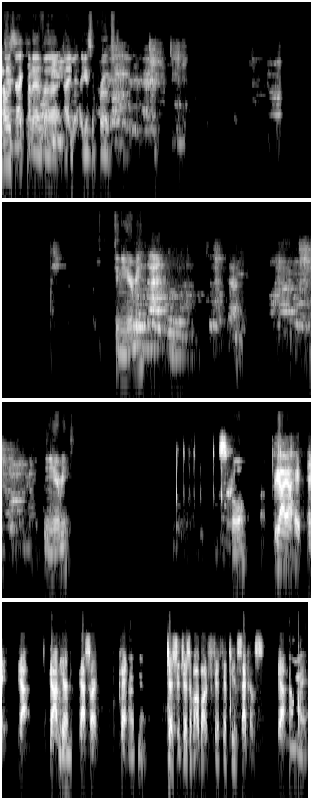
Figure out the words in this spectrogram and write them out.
how was that kind of, uh, I, I guess, approached? Can you hear me? Can you hear me? Sorry. Cole? Yeah, yeah. Hey, hey, yeah, yeah. I'm here. Yeah, sorry. Okay. Okay. Just, just about about 15 seconds. Yeah. All right.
